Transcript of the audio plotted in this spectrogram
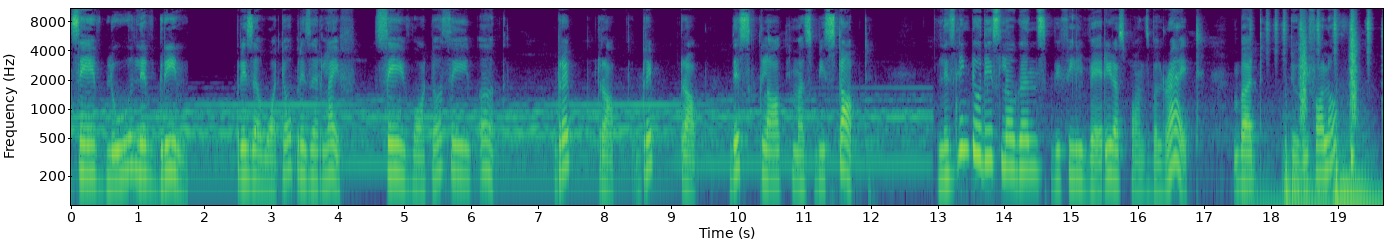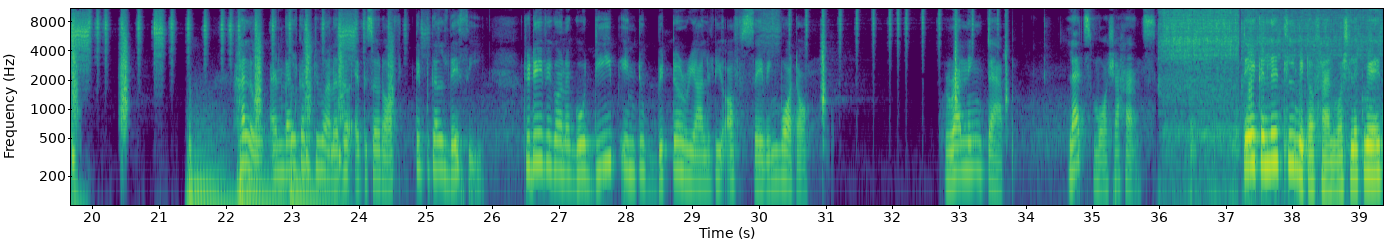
Save blue, live green. Preserve water, preserve life. Save water, save earth. Drip, drop, drip, drop. This clock must be stopped. Listening to these slogans, we feel very responsible, right? But do we follow? Hello, and welcome to another episode of Typical Desi. Today, we're gonna go deep into bitter reality of saving water. Running tap. Let's wash our hands. Take a little bit of hand wash liquid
